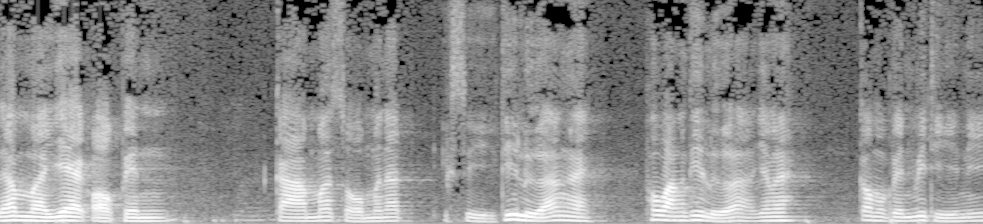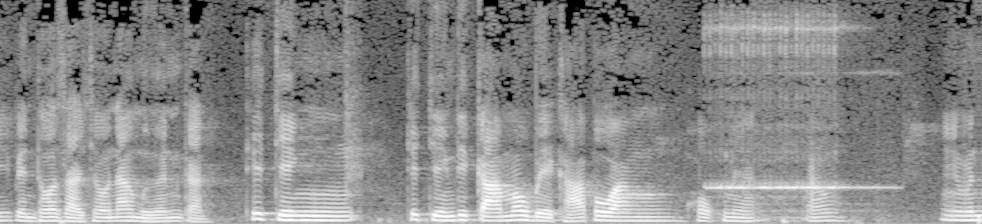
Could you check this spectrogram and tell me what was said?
แล้วมาแยกออกเป็นกามะโสมนัสอีกสี่ที่เหลือไงผวังที่เหลือใช่ไหมก็มาเป็นวิถีนี้เป็นโทสะโชหน้าเหมือนกัน ที่จริงที่จริงที่การเมาเบขาผวังหกเนี่ย เอานี่มัน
